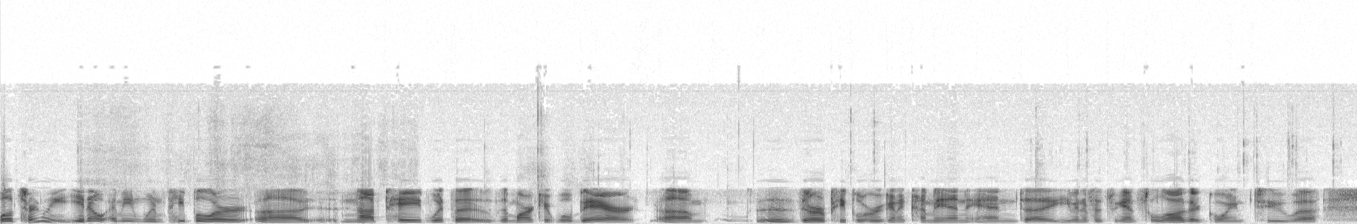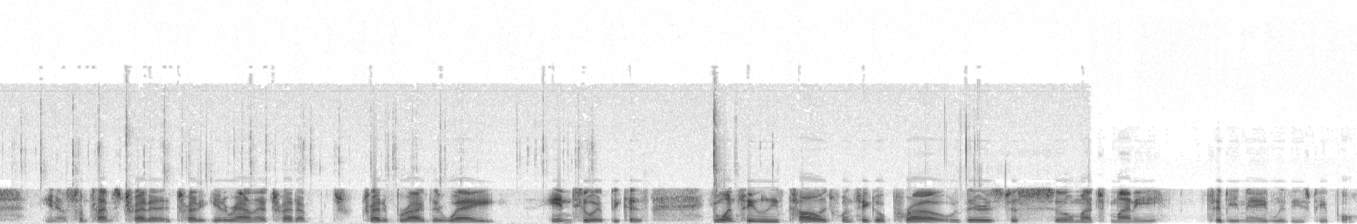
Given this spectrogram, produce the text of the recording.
Well, certainly, you know, I mean, when people are uh, not paid what the the market will bear, um, there are people who are going to come in, and uh, even if it's against the law, they're going to, uh, you know, sometimes try to try to get around that, try to try to bribe their way into it because once they leave college, once they go pro, there's just so much money to be made with these people.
